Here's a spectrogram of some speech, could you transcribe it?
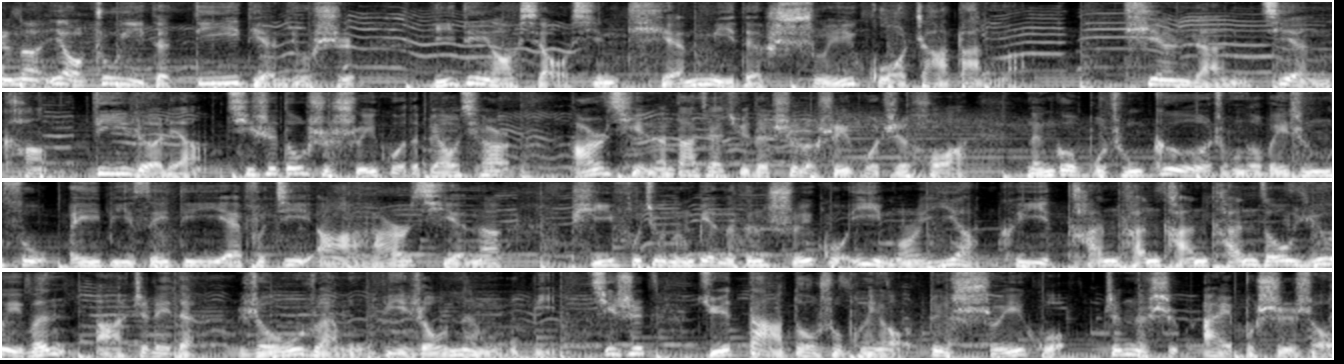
其实呢，要注意的第一点就是，一定要小心甜蜜的水果炸弹了。天然、健康、低热量，其实都是水果的标签儿。而且呢，大家觉得吃了水果之后啊，能够补充各种的维生素 A、B、C、D、E、F、G 啊，而且呢，皮肤就能变得跟水果一模一样，可以弹弹弹弹走鱼尾纹啊之类的，柔软无比、柔嫩无比。其实绝大多数朋友对水果真的是爱不释手，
